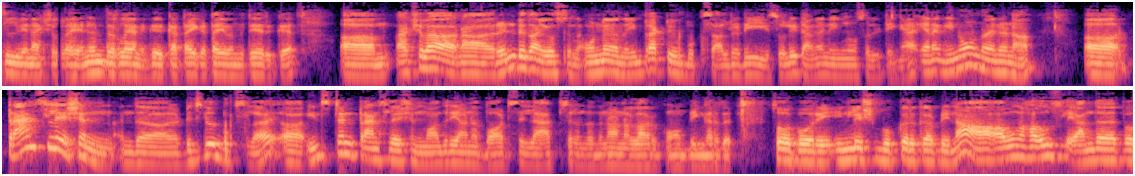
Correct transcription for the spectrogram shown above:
சில்வியன் ஆக்சுவலா என்னன்னு தெரியல. எனக்கு கட்டாய் கட்டாய் வந்துட்டே இருக்கு. ஆக்சுவலா நான் ரெண்டு தான் யோசிச்சிருந்தேன். ஒன்னு அந்த இன்டராக்டிவ் புக்ஸ் ஆல்ரெடி சொல்லிட்டாங்க. நீங்களும் சொல்லிட்டீங்க. எனக்கு இன்னொன்னு என்னன்னா டிரான்ஸ்லேஷன் இந்த டிஜிட்டல் புக்ஸ்ல இன்ஸ்டன்ட் டிரான்ஸ்லேஷன் மாதிரியான பாட்ஸ் இல்ல ஆப்ஸ் இருந்ததுன்னா நல்லா இருக்கும் அப்படிங்கிறது. ஸோ இப்போ ஒரு இங்கிலீஷ் புக் இருக்கு அப்படின்னா அவங்க ஹவுஸ்ல அந்த இப்போ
